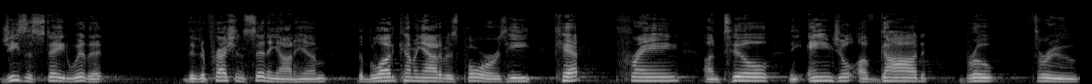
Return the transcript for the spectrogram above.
Jesus stayed with it. The depression sitting on him, the blood coming out of his pores, he kept praying until the angel of God broke through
